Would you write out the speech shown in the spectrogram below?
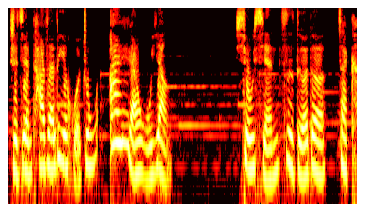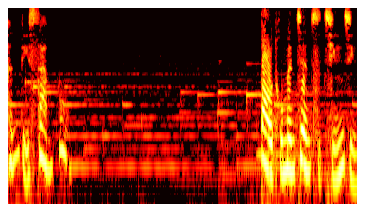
只见他在烈火中安然无恙，休闲自得的在坑底散步。暴徒们见此情景，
